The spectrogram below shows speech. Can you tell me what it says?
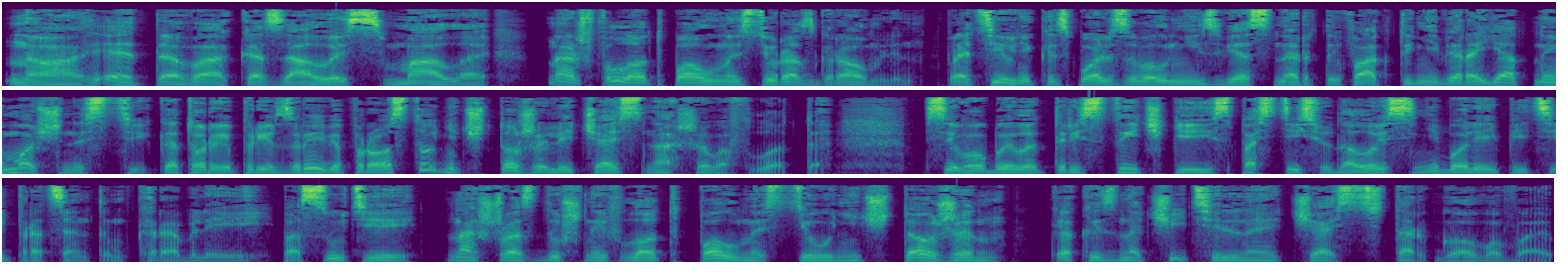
Но этого оказалось мало. Наш флот полностью разгромлен. Противник использовал неизвестные артефакты невероятной мощности, которые при взрыве просто уничтожили часть нашего флота. Всего было три стычки, и спастись удалось не более пяти процентам кораблей. По сути, наш воздушный флот полностью уничтожен, как и значительная часть торгового.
